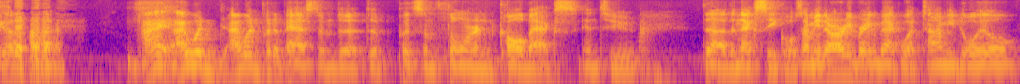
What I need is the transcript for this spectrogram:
God. I, I wouldn't I wouldn't put it past them to, to put some Thorn callbacks into the the next sequels. I mean, they're already bringing back what Tommy Doyle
